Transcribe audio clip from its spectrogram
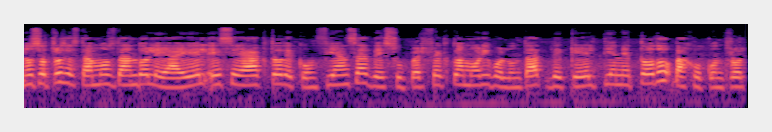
nosotros estamos dándole a Él ese acto de confianza de su perfecto amor y voluntad de que Él tiene todo bajo control.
